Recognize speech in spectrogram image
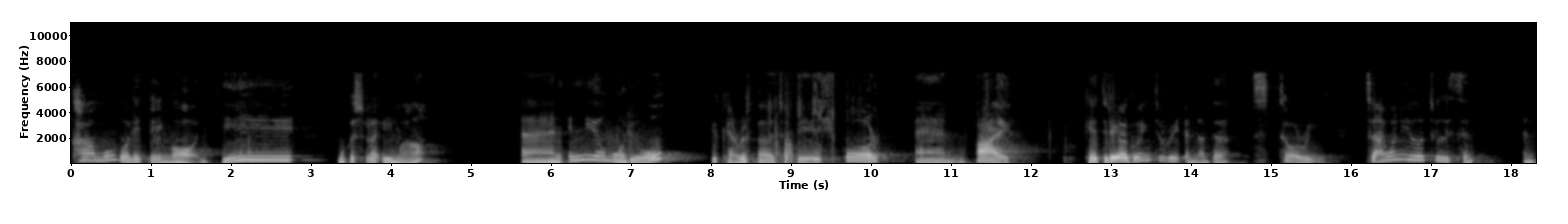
kamu boleh tengok di muka surat 5. And in your module, you can refer to page 4 and 5. Okay, today we are going to read another story. So I want you to listen and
